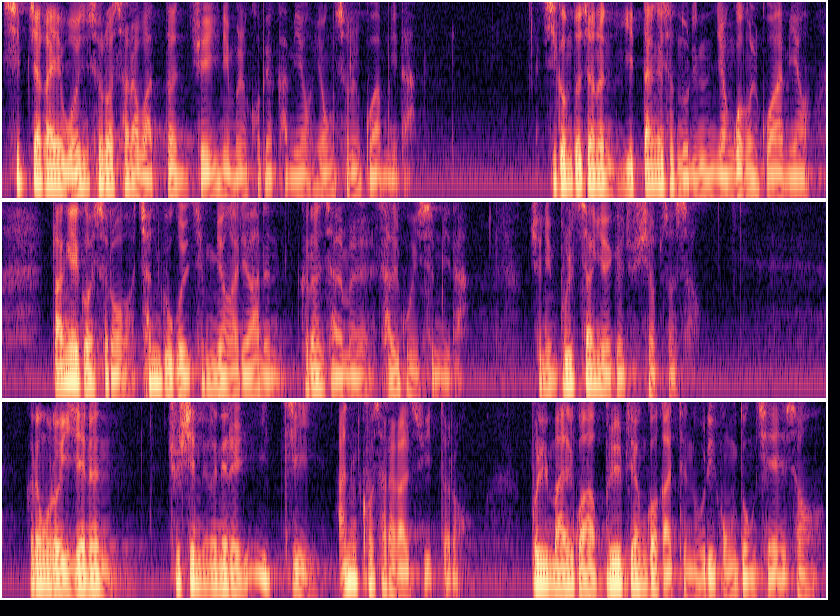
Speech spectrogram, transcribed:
십자가의 원수로 살아왔던 죄인임을 고백하며 용서를 구합니다. 지금도 저는 이 땅에서 누리는 영광을 구하며 땅의 것으로 천국을 증명하려 하는 그런 삶을 살고 있습니다. 주님 불쌍히 여겨 주시옵소서. 그러므로 이제는 주신 은혜를 잊지 않고 살아갈 수 있도록 불말과 불병과 같은 우리 공동체에서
